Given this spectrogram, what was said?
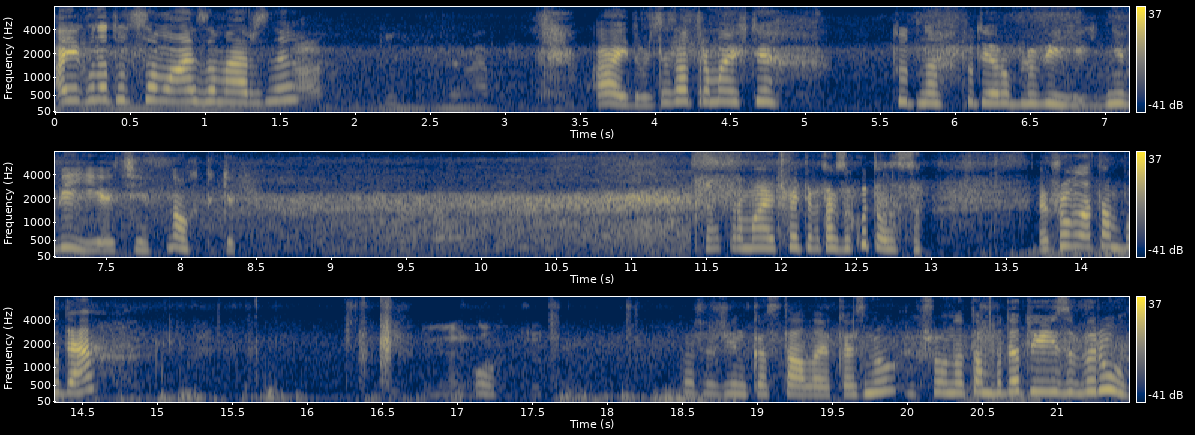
А як вона тут сама замерзне? Замерзне. Ай, друзі, завтра маю йти. Тут, на, тут я роблю вії, не вії, а ці ногтики. Завтра маю чекати, я так закуталася. Якщо вона там буде, О. теж жінка стала якась, ну, якщо вона там буде, то я її заберу.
